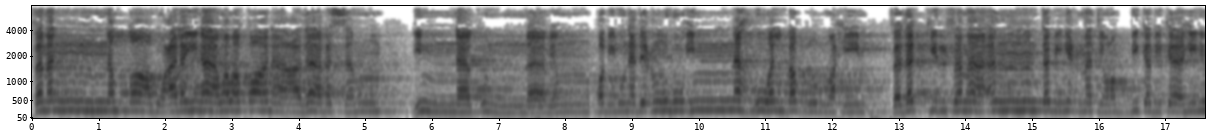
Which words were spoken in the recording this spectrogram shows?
فمن الله علينا ووقانا عذاب السموم إنا كنا من قبل ندعوه إنه هو البر الرحيم فذكر فما أنت بنعمة ربك بكاهن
